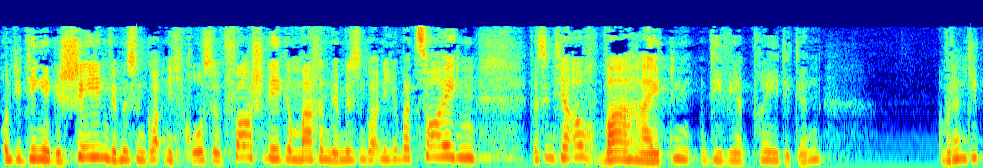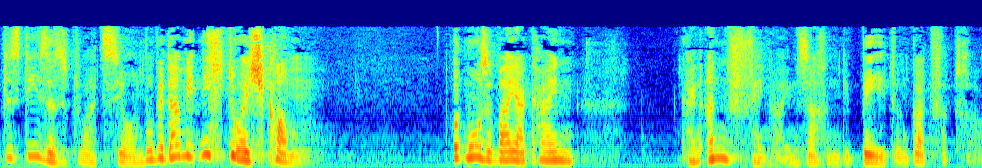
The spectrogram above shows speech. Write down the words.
und die Dinge geschehen. Wir müssen Gott nicht große Vorschläge machen. Wir müssen Gott nicht überzeugen. Das sind ja auch Wahrheiten, die wir predigen. Aber dann gibt es diese Situation, wo wir damit nicht durchkommen. Und Mose war ja kein, kein Anfänger in Sachen Gebet und Gottvertrauen,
